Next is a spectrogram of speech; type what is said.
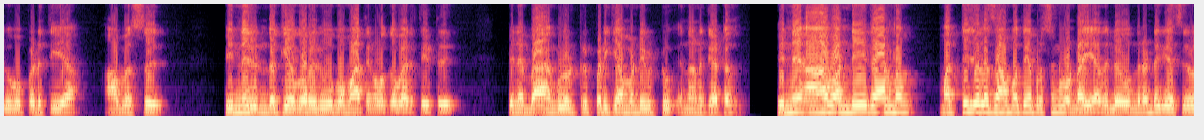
രൂപപ്പെടുത്തിയ ആ ബസ് പിന്നെ എന്തൊക്കെയോ കുറെ രൂപമാറ്റങ്ങളൊക്കെ വരുത്തിയിട്ട് പിന്നെ ബാംഗ്ലൂർ ട്രിപ്പ് അടിക്കാൻ വേണ്ടി വിട്ടു എന്നാണ് കേട്ടത്. പിന്നെ ആ വണ്ടി കാരണം മറ്റു ചില സാമ്പത്തിക പ്രശ്നങ്ങളുണ്ടായി. അതിൽ ഒന്ന് രണ്ട് കേസുകൾ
